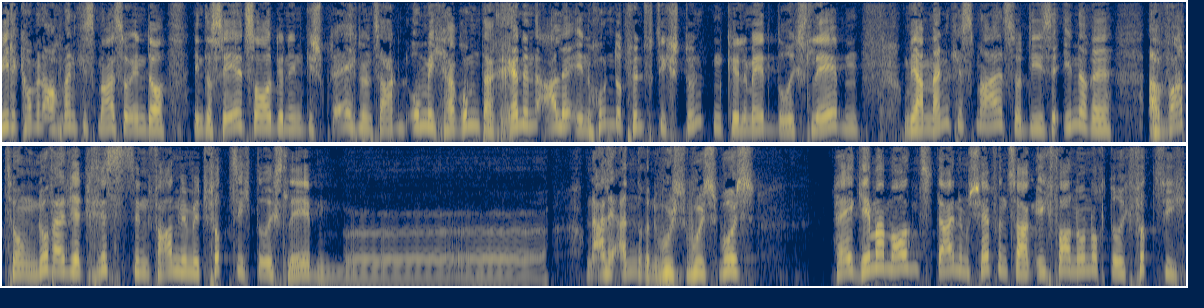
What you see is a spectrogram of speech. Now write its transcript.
Viele kommen auch manches Mal so in der, in der Seelsorge und in Gesprächen und sagen, um mich herum, da rennen alle in 150 Stundenkilometer durchs Leben. Und wir haben manches Mal so diese innere Erwartung, nur weil wir Christ sind, fahren wir mit 40 durchs Leben. Und alle anderen, wusch, wusch, wusch. Hey, geh mal morgen zu deinem Chef und sag, ich fahre nur noch durch 40,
